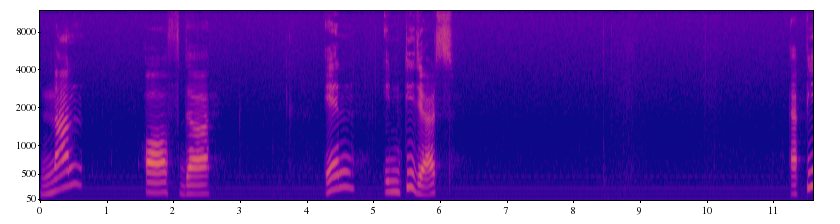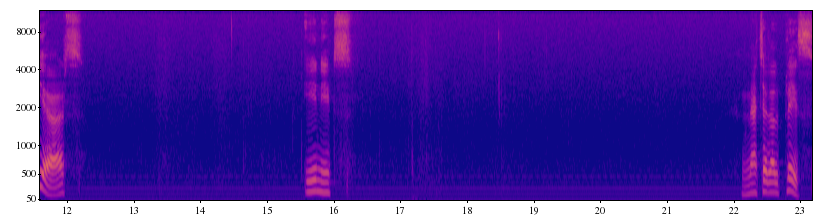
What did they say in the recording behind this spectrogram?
none of the n integers appears in its natural place.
